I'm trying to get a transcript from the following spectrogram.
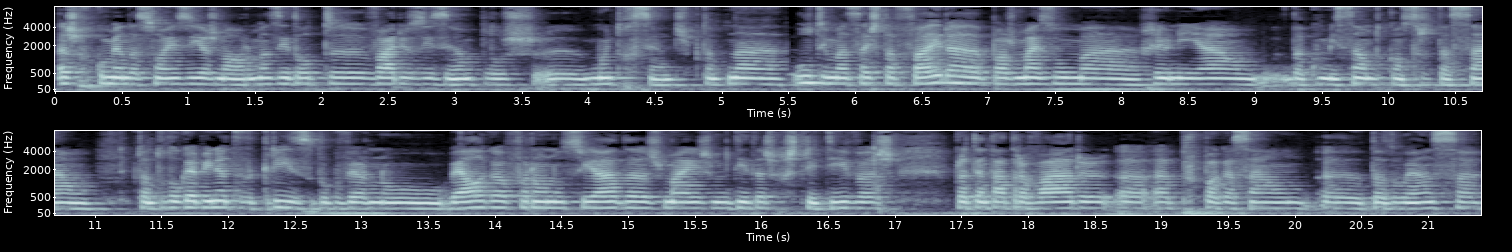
as recomendações e as normas e dou-te vários exemplos uh, muito recentes. Portanto, na última sexta-feira, após mais uma reunião da Comissão de Concertação, portanto, do Gabinete de Crise do governo belga, foram anunciadas mais medidas restritivas para tentar travar a, a propagação uh, da doença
